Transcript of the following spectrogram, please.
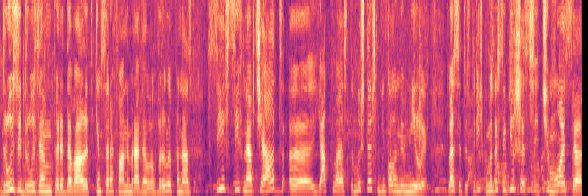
друзі друзям передавали таким сарафанним радіо, говорили про нас. Всі всіх навчать, е, як плести. Ми ж теж ніколи не вміли плести ту стрічку. Ми до ще вчимося,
